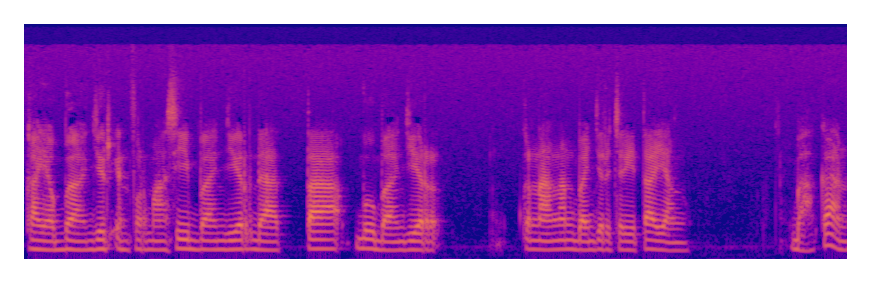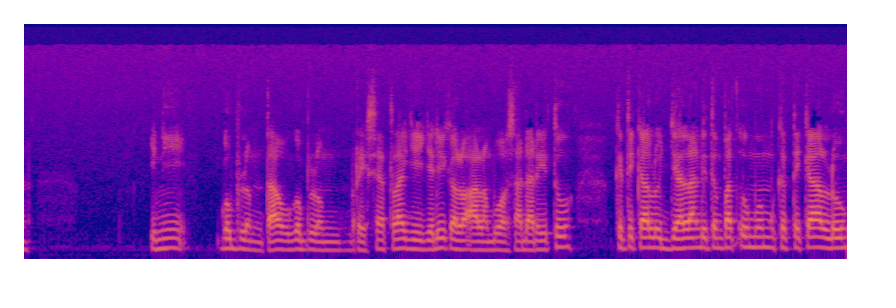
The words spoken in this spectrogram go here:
kayak banjir informasi banjir data bu banjir kenangan banjir cerita yang bahkan ini gue belum tahu gue belum riset lagi. Jadi kalau alam bawah sadar itu ketika lu jalan di tempat umum, ketika lu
